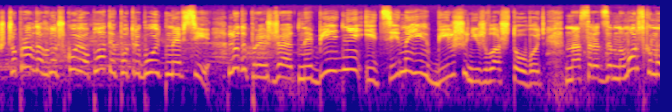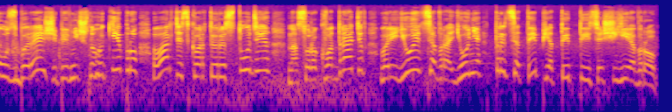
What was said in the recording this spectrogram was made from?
Щоправда, гнучкої оплати потребують не всі. Люди приїжджають не бідні, і ціни їх більше ніж влаштовують. На середземноморському узбережжі північного Кіпру вартість квартири студії на 40 квадратів варіюється в районі 35 тисяч євро.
